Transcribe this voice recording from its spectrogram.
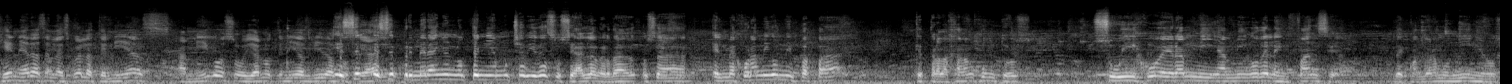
¿quién eras en la escuela? ¿Tenías amigos o ya no tenías vida Ese, social? ese primer año no tenía mucha vida social, la verdad. O sea, el mejor amigo de mi papá, que trabajaban juntos, su hijo era mi amigo de la infancia, de cuando éramos niños.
